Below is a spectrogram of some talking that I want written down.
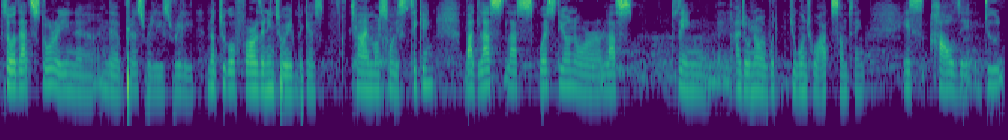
so that story in the in the press release really not to go further into it because time also is ticking. But last last question or last thing, I don't know what you want to add something, is how they do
